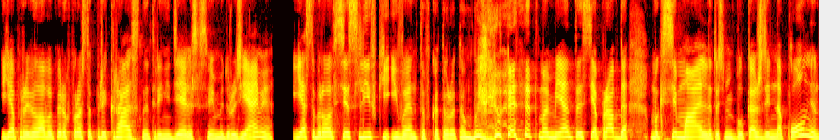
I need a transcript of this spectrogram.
и я провела, во-первых, просто прекрасные три недели со своими друзьями. Я собрала все сливки ивентов, которые там были в этот момент. То есть я, правда, максимально, то есть мне был каждый день наполнен.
